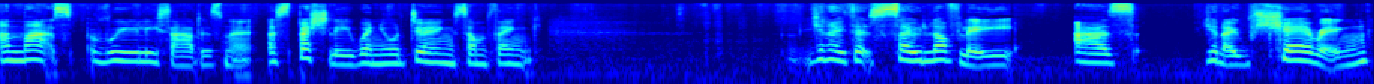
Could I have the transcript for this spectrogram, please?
And that's really sad, isn't it? Especially when you're doing something, you know, that's so lovely as, you know, sharing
